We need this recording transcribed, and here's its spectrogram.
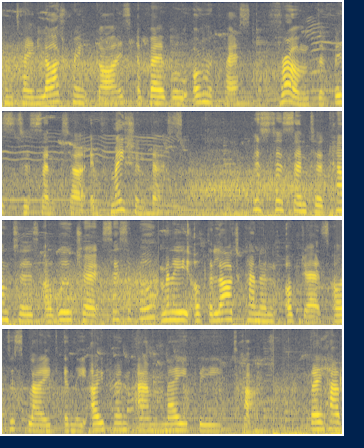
contain large print guides available on request from the Visitor Centre information desk. Visitor Centre counters are wheelchair accessible. Many of the large cannon objects are displayed in the open and may be touched. They have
